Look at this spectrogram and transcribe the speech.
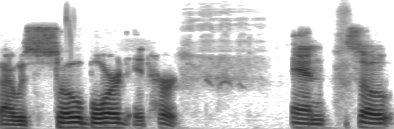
I was so bored it hurt. And so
